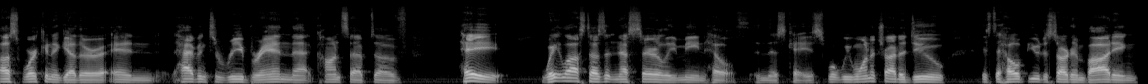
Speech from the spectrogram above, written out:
us working together and having to rebrand that concept of, hey, weight loss doesn't necessarily mean health in this case. What we want to try to do is to help you to start embodying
